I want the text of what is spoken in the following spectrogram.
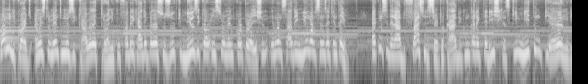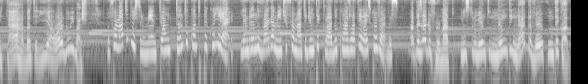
O Omnicord é um instrumento musical eletrônico fabricado pela Suzuki Musical Instrument Corporation e lançado em 1981. É considerado fácil de ser tocado e com características que imitam o piano, guitarra, bateria, órgão e baixo. O formato do instrumento é um tanto quanto peculiar, lembrando vagamente o formato de um teclado com as laterais curvadas. Apesar do formato, o instrumento não tem nada a ver com um teclado.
